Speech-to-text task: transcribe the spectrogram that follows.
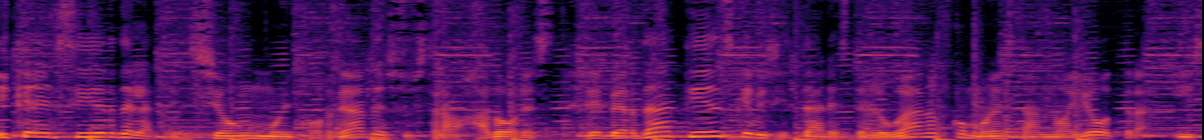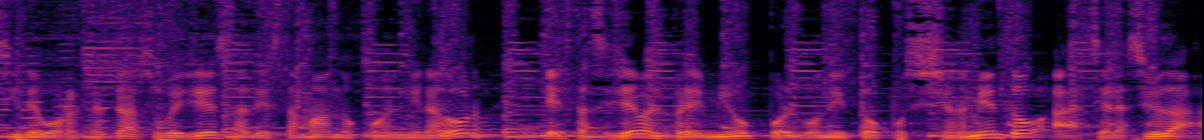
Y qué decir de la atención muy cordial de sus trabajadores. De verdad tienes que visitar este lugar como esta no hay otra. Y si debo recalcar su belleza de esta mano con el mirador, esta se lleva el premio por el bonito posicionamiento hacia la ciudad.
